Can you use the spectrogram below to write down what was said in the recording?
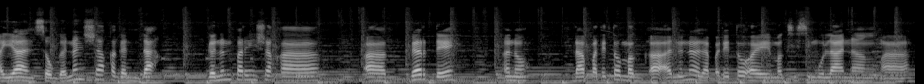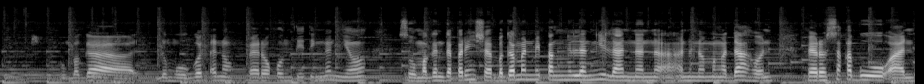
ayan. So ganun siya kaganda. Ganun pa rin siya ka ah, berde ano dapat ito mag ah, ano na dapat ito ay magsisimula ng ah, kumbaga lumugot ano pero kung titingnan nyo so maganda pa rin siya bagaman may pangilan-ngilan na, na ano ng mga dahon pero sa kabuuan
